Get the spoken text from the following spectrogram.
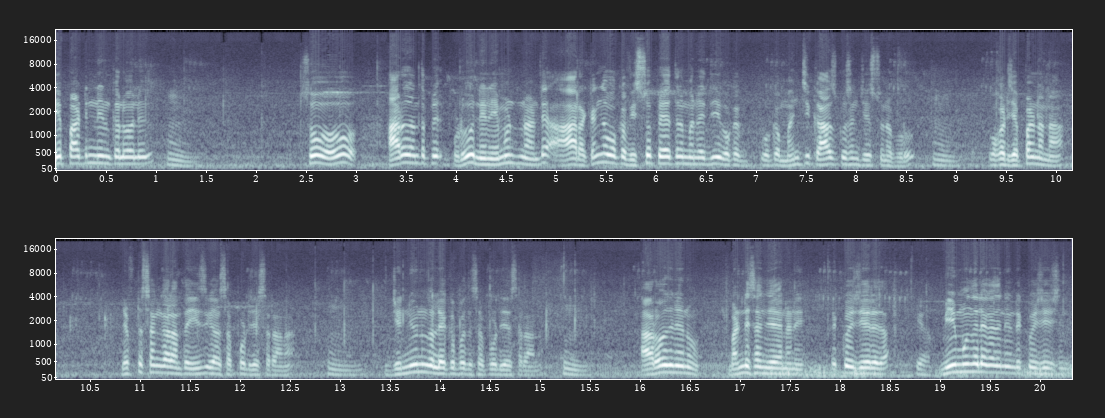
ఏ పార్టీని నేను కలవలేదు? సో ఆ రోజు అంత ఇప్పుడు నేను ఏమంటున్నా అంటే ఆ రకంగా ఒక విశ్వ ప్రయత్నం అనేది ఒక ఒక మంచి కాజ్ కోసం చేస్తున్నప్పుడు ఒకటి చెప్పండి అన్న. లెఫ్ట్ సంఘాలు అంత ఈజీగా సపోర్ట్ చేస్తారా అన్న? జెన్యున్గా లేకపోతే సపోర్ట్ చేస్తారా అన్న? ఆ రోజు నేను బండి సంజయ్ అని రిక్వెస్ట్ చేయలేదా. మీ ముందలే కదా నేను రిక్వెస్ట్ చేసింది.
